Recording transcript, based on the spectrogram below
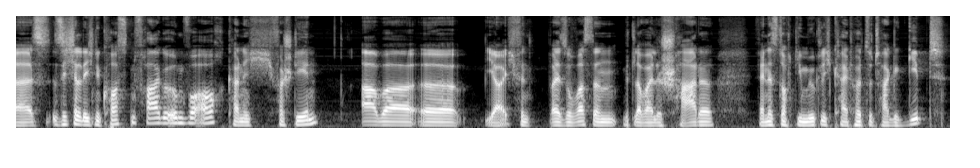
Äh, ist sicherlich eine Kostenfrage irgendwo auch, kann ich verstehen. Aber äh, ja, ich finde bei sowas dann mittlerweile schade, wenn es doch die Möglichkeit heutzutage gibt,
